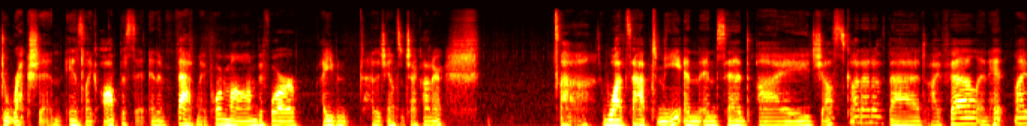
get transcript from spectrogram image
direction is like opposite. And in fact, my poor mom, before I even had a chance to check on her, uh, WhatsApped me and, and said, I just got out of bed. I fell and hit my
